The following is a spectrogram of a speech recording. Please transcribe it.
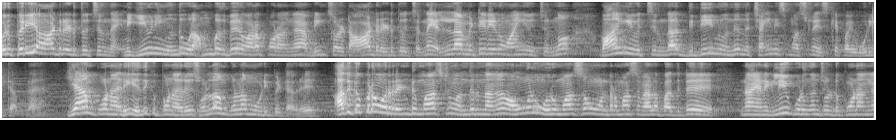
ஒரு பெரிய ஆர்டர் எடுத்து வச்சிருந்தேன். இன்றைக்கி ஈவினிங் வந்து ஒரு ஐம்பது பேர் வர போகிறாங்க அப்படின்னு சொல்லிட்டு ஆர்டர் எடுத்து வச்சிருந்தேன். எல்லா மெட்டீரியலும் வாங்கி வச்சிருந்தோம். வாங்கி வச்சிருந்தா திடீர்னு வந்து இந்த சைனீஸ் மாஸ்டரும் எஸ்கேப் ஆகி ஓடிட்டாப்ல. ஏன் போனார்? எதுக்கு போனார்? சொல்லாமல் கொள்ளாமல் ஓடி போயிட்டாரு. அதுக்கப்புறம் ஒரு ரெண்டு மாஸ்டரும் வந்திருந்தாங்க. அவங்களும் ஒரு மாதம் ஒன்றரை மாதம் வேலை பார்த்துட்டு நான் எனக்கு லீவ் கொடுங்கன்னு சொல்லிட்டு போனாங்க.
